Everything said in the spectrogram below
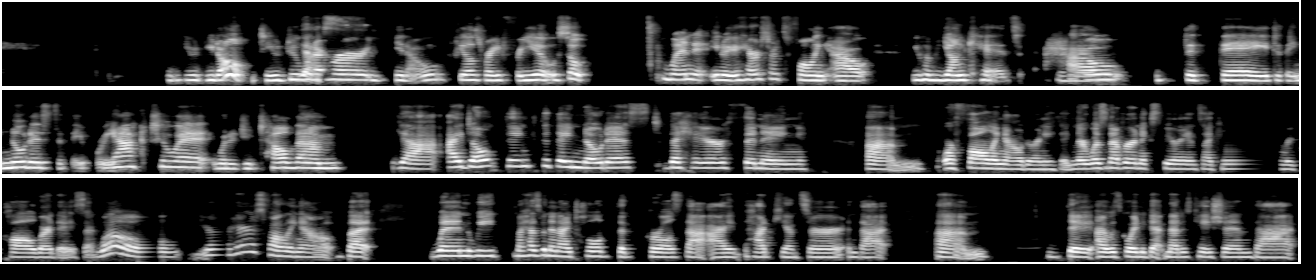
you you don't. You do yes. whatever you know feels right for you. So when you know your hair starts falling out you have young kids mm-hmm. how did they did they notice? Did they react to it? What did you tell them? Yeah i don't think that they noticed the hair thinning um, or falling out or anything. There was never an experience i can recall where they said whoa your hair is falling out. But when we my husband and i told the girls that i had cancer and that um, they I was going to get medication that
